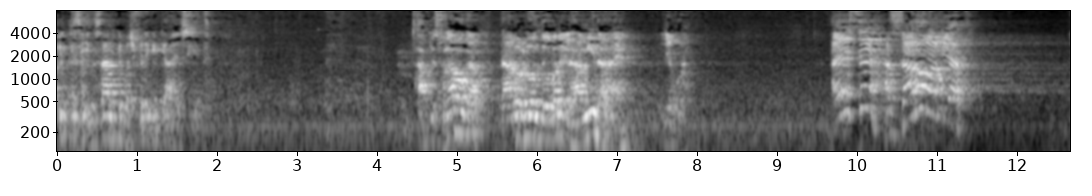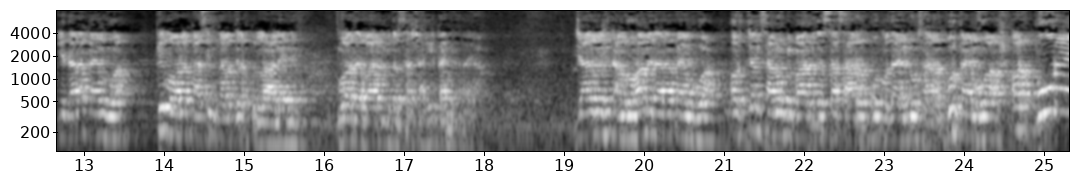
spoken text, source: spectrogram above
پھر کسی انسان کے مشورے کی کیا حیثیت؟ آپ نے سنا ہوگا، دارالعلوم دوبر الہامی دار ہے۔ یہ ہوا ایسے ہزاروں واقعات۔ یہ دارا قائم ہوا پھر مولانا قاسم نارد رحمۃ اللہ علیہ نے مراد آباد مدرسہ شاہی قائم کرایا۔ جامع مسجد امروہا میں دارا قائم ہوا اور چند سالوں کے بعد مدرسہ سہارنپور مداحل سہارنپور قائم ہوا اور پورے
